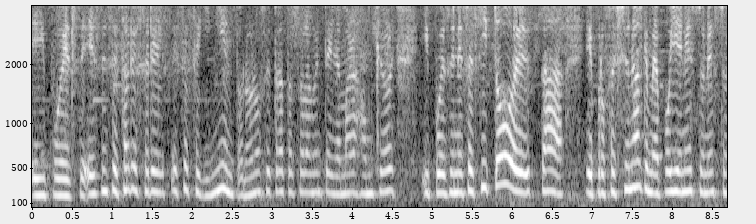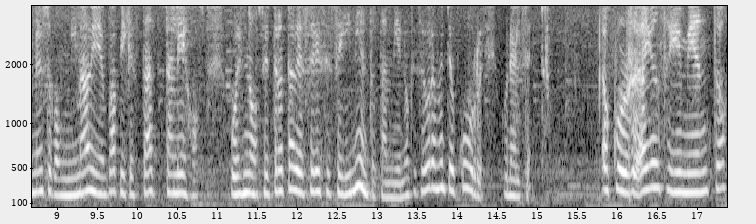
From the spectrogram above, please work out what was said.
y pues es necesario hacer ese seguimiento, ¿no? No se trata solamente de llamar a home care y pues necesito esta profesional que me apoye en esto, en esto, en esto, como mi mami y mi papi que está tan lejos. Pues no, se trata de hacer ese seguimiento también, lo que seguramente ocurre con el centro. Ocurre, hay un seguimiento.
